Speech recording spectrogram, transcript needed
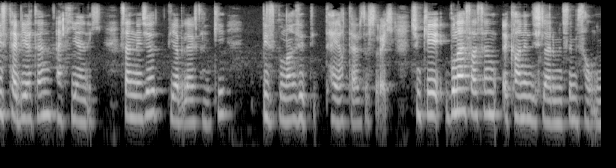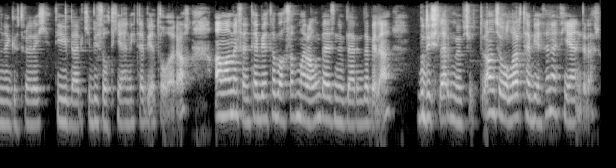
biz təbiətən ət yeyənik. Sən necə deyə bilərsən ki, biz buna zidd həyat tərzi sürək. Çünki buna əsasən kanin dişlərimizi misal nümunə götürərək deyirlər ki, biz ot yeyənik təbiət olaraq. Amma məsələn təbiətə baxsaq maralın bəzi növlərində belə bu dişlər mövcuddur. Ancaq onlar təbiətən ət yeyəndilər.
